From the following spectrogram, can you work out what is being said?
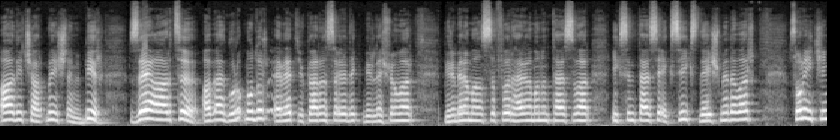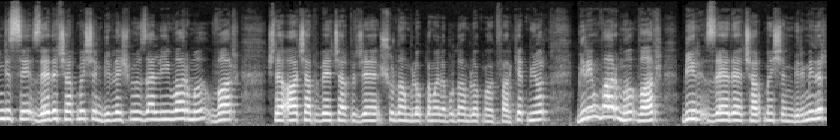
adi çarpma işlemi. 1. Z artı abel grup mudur? Evet yukarıda söyledik birleşme var. Birim eleman 0, her elemanın tersi var. X'in tersi eksi X değişme de var. Sonra ikincisi Z'de çarpma işlemi birleşme özelliği var mı? Var. İşte A çarpı B çarpı C şuradan bloklamayla buradan bloklamak fark etmiyor. Birim var mı? Var. Bir Z'de çarpma işlemi birimidir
